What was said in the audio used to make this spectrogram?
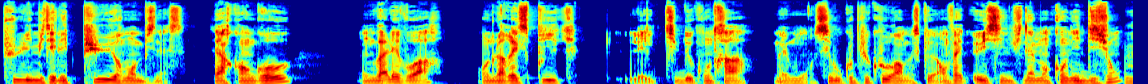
plus limité, il est purement business. C'est-à-dire qu'en gros, on va les voir, on leur explique les types de contrats, mais bon, c'est beaucoup plus court, hein, parce qu'en fait, eux, ils signent finalement qu'en édition. Ouais.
